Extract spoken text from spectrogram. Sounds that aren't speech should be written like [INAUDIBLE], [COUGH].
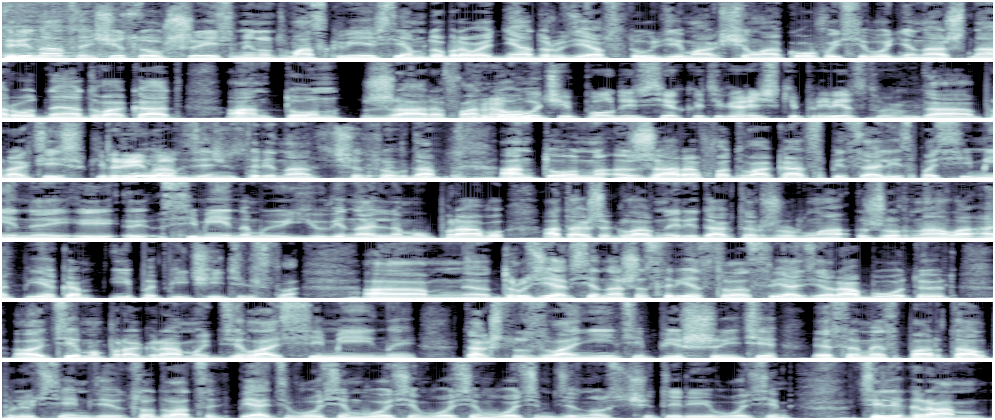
13 часов 6 минут в Москве. Всем доброго дня, друзья. В студии Макс Челноков. И сегодня наш народный адвокат Антон Жаров. Антон... Рабочий полдень всех категорически приветствуем. Да, практически 13 полдень, часов. 13 часов, да. Антон Жаров, адвокат, специалист по семейной, и, семейному и ювенальному праву, а также главный редактор журнала, журнала «Опека и попечительство». А, друзья, все наши средства связи работают. А, тема программы «Дела семейные». Так что звоните, пишите. СМС-портал плюс плюс семь девятьсот двадцать пять восемь восемь восемь восемь девяносто четыре и восемь. Телеграмм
